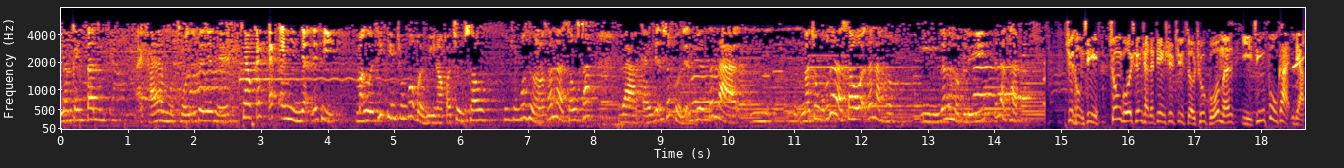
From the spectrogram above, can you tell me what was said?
lâm canh tân đại khái là một số những tên như thế. Theo cách cách em nhìn nhận ấy thì mọi người thích phim Trung Quốc bởi vì nó có chiều sâu. Phim Trung Quốc thường nó rất là sâu sắc và cái diễn xuất của diễn viên rất là ừ, nói chung cũng rất là sâu ạ rất là hợp ừ, rất là hợp lý rất là thật. 据统计，中国生产的电视剧走出国门已经覆盖两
